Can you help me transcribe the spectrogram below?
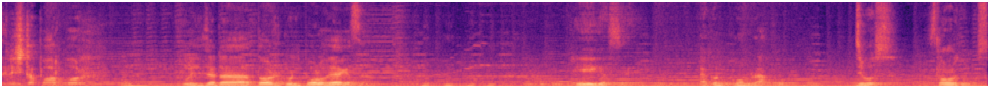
জিনিসটা পাওয়ার পর উইলজাটা দশ গুণ বড় হয়ে গেছে। ঠিক আছে। এখন ফোন রাখো। জি বস। সালাম আলাইকুম বস।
